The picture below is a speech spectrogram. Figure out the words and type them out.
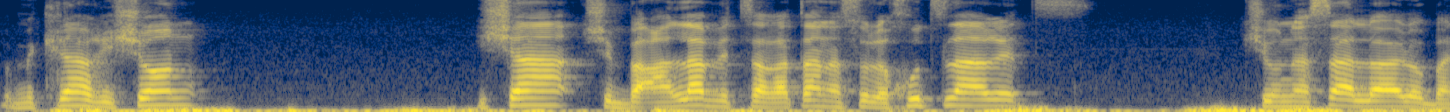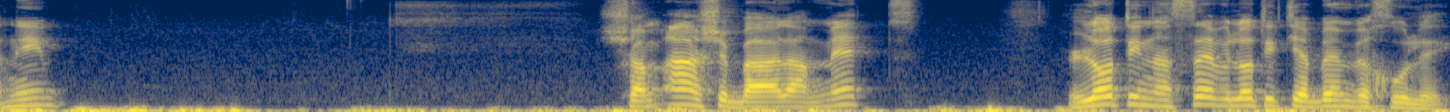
במקרה הראשון, אישה שבעלה וצרתה נסעו לחוץ לארץ, כשהוא נסע לא היה לו בנים, שמעה שבעלה מת, לא תינשא ולא תתייבם וכולי.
